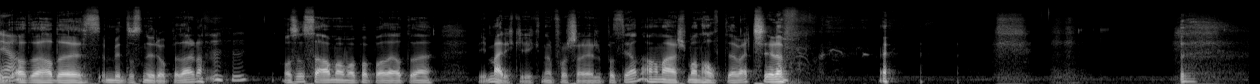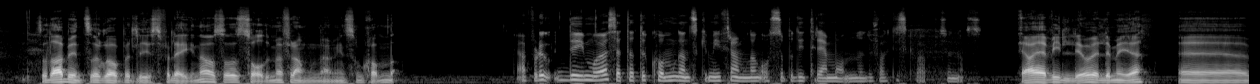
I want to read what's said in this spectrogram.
ja. at, det hadde begynt å snurre oppi der, da. Mm -hmm. Og så sa mamma og pappa det at eh, vi merker ikke noen forskjell på Stian. Han er som han alltid har vært, sier de. så da begynte det å gå opp et lys for legene, og så så de med framgangen som kom, da. Ja, for de må jo ha sett at det kom ganske mye framgang også på de tre månedene du faktisk var på Sunnaas? Ja, jeg ville jo veldig mye. Eh,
